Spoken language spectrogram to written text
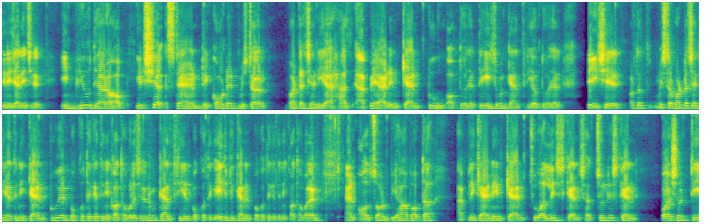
তিনি জানিয়েছিলেন। Of it shall stand recorded mister Bhattacharya has appeared in can two of দু তেইশ এবং ক্যান থ্রি অফ দু হাজার তেইশের অর্থাৎ মিস্টার ভট্টাচার্য তিনি ক্যান টু এর পক্ষ থেকে তিনি কথা বলেছিলেন এবং ক্যান থ্রি এর পক্ষ থেকে, এই দুটি ক্যানের পক্ষ থেকে তিনি কথা বলেন। And also on behalf of the applicant in can চুয়াল্লিশ ক্যান সাতচল্লিশ ক্যান পঁয়ষট্টি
